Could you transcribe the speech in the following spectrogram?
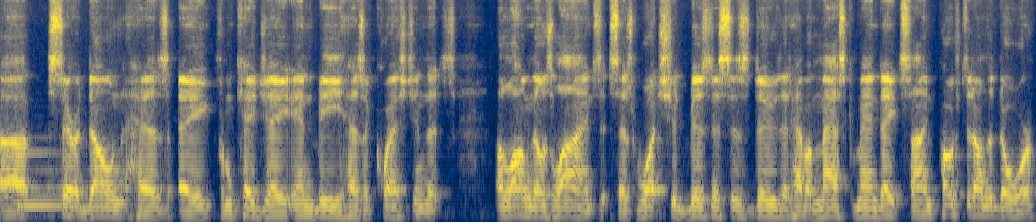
uh, Sarah Doan has a from KJNB has a question that's along those lines. It says, what should businesses do that have a mask mandate sign posted on the door,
